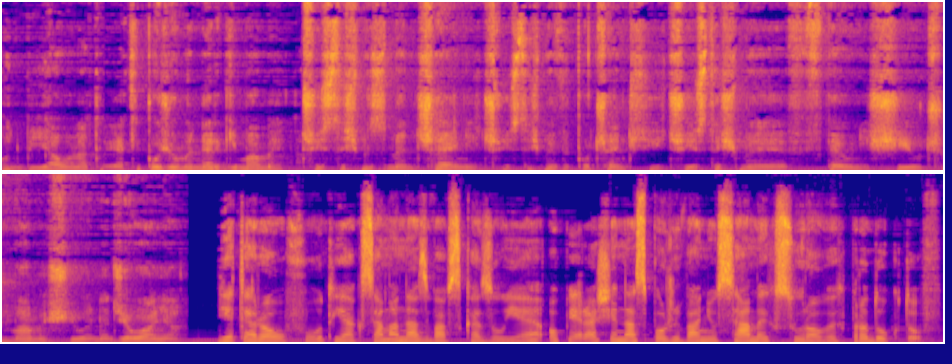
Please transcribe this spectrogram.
odbijało na to, jaki poziom energii mamy, czy jesteśmy zmęczeni, czy jesteśmy wypoczęci, czy jesteśmy w pełni sił, czy mamy siłę na działania. Dieta raw food, jak sama nazwa wskazuje, opiera się na spożywaniu samych surowych produktów.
